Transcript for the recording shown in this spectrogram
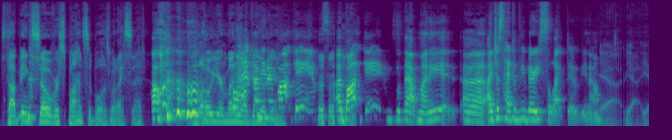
Stop being so responsible, is what I said. Oh. Blow your money Well, I mean, I bought games. I bought games with that money. Uh, I just had to be very selective, you know. Yeah, yeah, yeah.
